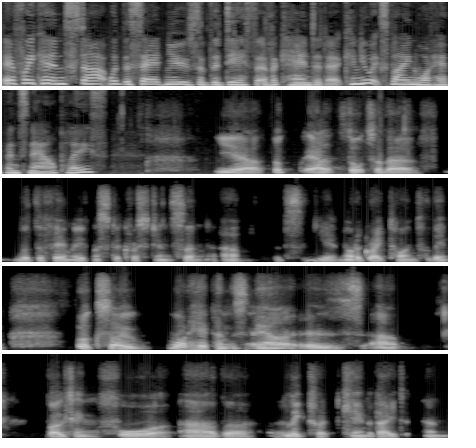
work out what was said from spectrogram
If we can start with the sad news of the death of a candidate, can you explain what happens now, please? Yeah, look, our thoughts are the, with the family of Mr. Christensen. Um, it's yeah, not a great time for them. Look, so what happens now is um, voting for uh, the electorate candidate and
